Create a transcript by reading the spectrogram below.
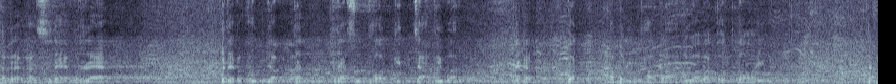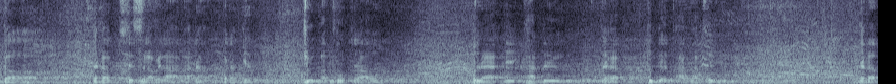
ทางด้านการแสดงและ พระเดชพระคุณครับท่านพระสุนทรกิจจาพิวัตรนะครับ วัดอมรินทาวาหรือว่าวัดกดน้อย ท่านก็นะครับเสียสละเวลามานั่งประดับเกียรติอยู่กับพวกเรา และอีกท่านหนึ่งนะครับเพิ่งเดินทางมาถึงนะครับ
